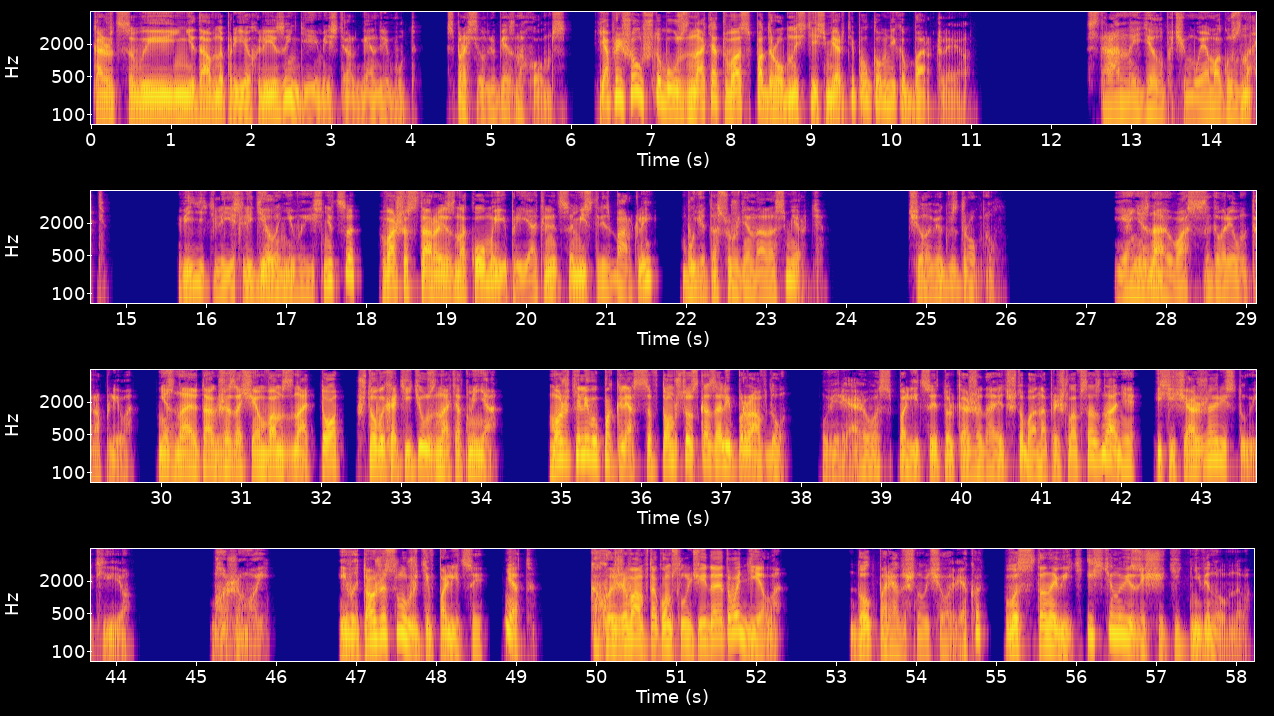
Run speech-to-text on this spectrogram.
«Кажется, вы недавно приехали из Индии, мистер Генри Вуд», — спросил любезно Холмс. Я пришел, чтобы узнать от вас подробности смерти полковника Барклея. Странное дело, почему я могу знать. Видите ли, если дело не выяснится, ваша старая знакомая и приятельница, мистерис Баркли, будет осуждена на смерть. Человек вздрогнул. «Я не знаю вас», — заговорил он торопливо. «Не знаю также, зачем вам знать то, что вы хотите узнать от меня. Можете ли вы поклясться в том, что сказали правду? Уверяю вас, полиция только ожидает, чтобы она пришла в сознание, и сейчас же арестует ее. Боже мой! И вы тоже служите в полиции? Нет. Какой же вам в таком случае до этого дела? Долг порядочного человека — восстановить истину и защитить невиновного.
